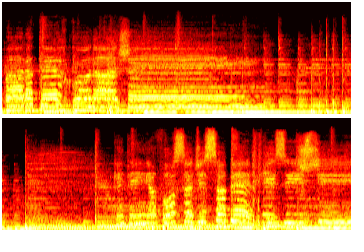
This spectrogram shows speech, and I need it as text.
Para ter coragem. Quem tem a força de saber que existe.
